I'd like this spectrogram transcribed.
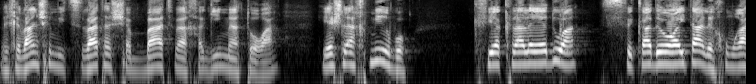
וכיוון שמצוות השבת והחגים מהתורה, יש להחמיר בו, כפי הכלל הידוע, ספקה דאורייתא לחומרה.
